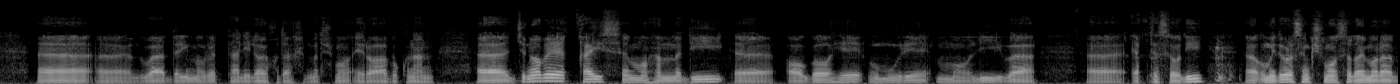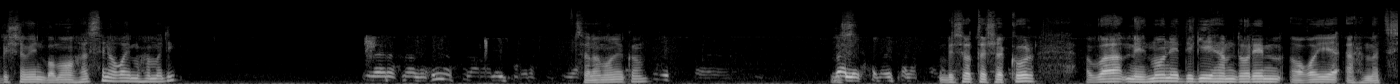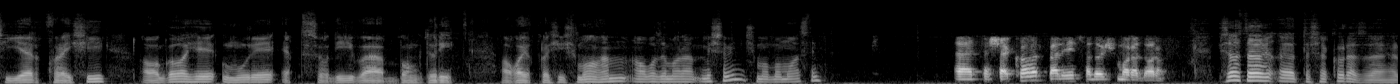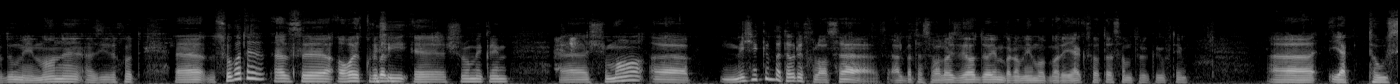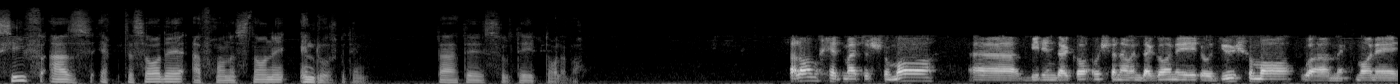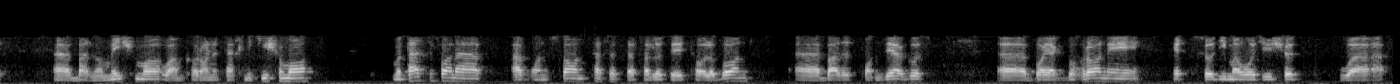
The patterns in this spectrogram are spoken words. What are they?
و در این مورد تحلیل های خود خدمت شما ارائه بکنن. جناب قیس محمدی آگاه امور مالی و اقتصادی. امیدوار هستم که شما صدای ما را بشنوین. با ما هستین آقای محمدی؟ سلام علیکم. بسیار تشکر. و مهمان دیگه هم داریم آقای احمد سیر قریشی آگاه امور اقتصادی و بانکداری. آقای قریشی شما هم آواز ما را میشنوین؟ شما با ما هستین؟ تشکر. بله صدای شما را دارم. بسیار تشکر از هر دو مهمان عزیز خود. صحبت از آقای قریشی شروع می‌کنیم. شما میشه که به طور خلاصه البته سوالای زیاد داریم برنامه ما برای یک ساعت است همطور که گفتیم. یک توصیف از اقتصاد افغانستان امروز بتین تحت سلطه طالبان سلام خدمت شما بینندگان و شنوندگان رادیو شما و مهمان برنامه شما و همکاران تکنیکی شما. متاسفانه افغانستان پس از تسلط طالبان بعد از 15 آگوست با یک بحران اقتصادی مواجه شد و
